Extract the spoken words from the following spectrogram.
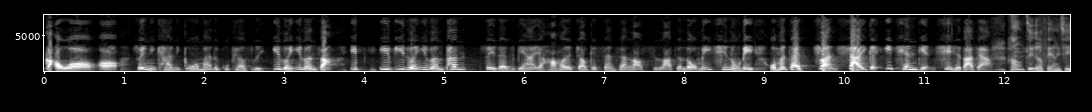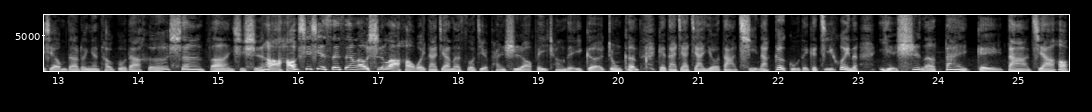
高哦哦，所以你看，你跟我买的股票是不是一轮一轮涨，一一一轮一轮喷？所以在这边啊，要好好的交给珊珊老师啦，真的，我们一起努力，我们再赚下一个一千点，谢谢大家。好，这个非常谢谢我们的龙岩投顾的何山分析师哈，好，谢谢珊珊老师了哈，为大家呢缩解盘势哦，非常的一个中肯，给大家加油打气。那个股的一个机会呢，也是呢带给大家哈，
